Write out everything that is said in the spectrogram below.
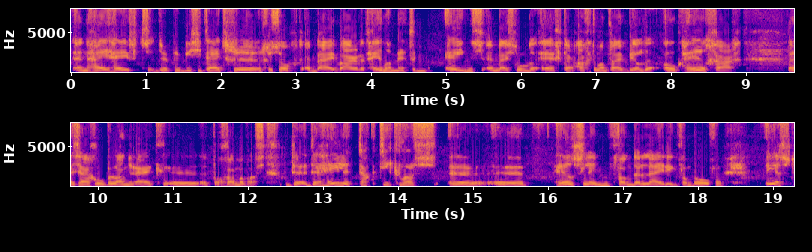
en hij heeft de publiciteit ge gezocht en wij waren het helemaal met hem eens. En wij stonden echt erachter, want wij wilden ook heel graag. Wij zagen hoe belangrijk het programma was. De, de hele tactiek was heel slim van de leiding van boven. Eerst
